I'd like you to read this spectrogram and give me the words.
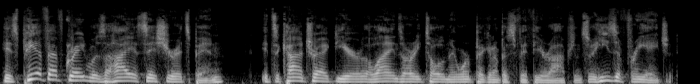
His PFF grade was the highest this year it's been. It's a contract year. The Lions already told him they weren't picking up his fifth year option, so he's a free agent.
